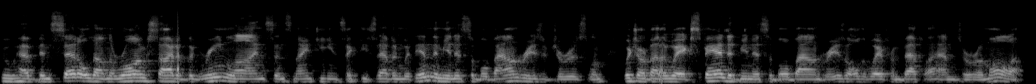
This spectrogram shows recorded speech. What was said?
who have been settled on the wrong side of the Green Line since 1967 within the municipal boundaries of Jerusalem, which are, by the way, expanded municipal boundaries all the way from Bethlehem to Ramallah.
